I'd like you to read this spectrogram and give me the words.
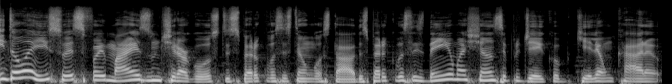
Então é isso, esse foi mais um Tiragosto. Espero que vocês tenham gostado. Espero que vocês deem uma chance pro Jacob, que ele é um cara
